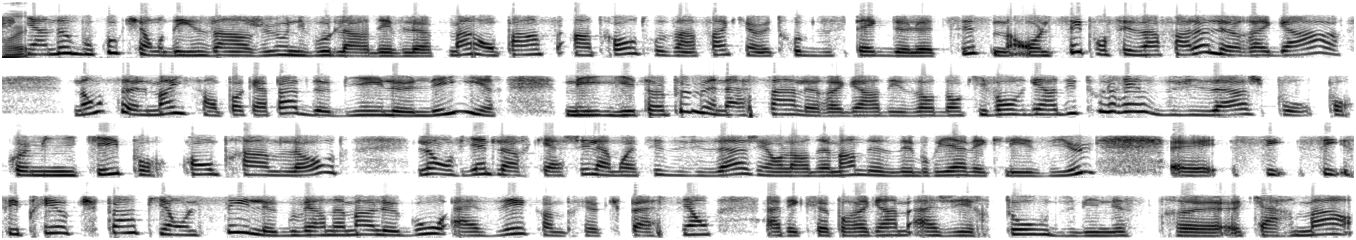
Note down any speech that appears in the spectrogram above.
Il y en a beaucoup qui ont des enjeux au niveau de leur développement. On pense, entre autres, aux enfants qui ont un trouble du spectre de l'autisme. On le sait, pour ces enfants-là, le regard, non seulement ils sont pas capables de bien le lire, mais il est un peu menaçant, le regard des autres. Donc, ils vont regarder tout le reste du visage pour, pour communiquer, pour comprendre l'autre. Là, on vient de leur cacher la moitié du visage et on leur demande de se débrouiller avec les yeux. Euh, c'est préoccupant, puis on le sait, le gouvernement Legault avait comme préoccupation avec le programme Agir tôt du ministre euh, Carman,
